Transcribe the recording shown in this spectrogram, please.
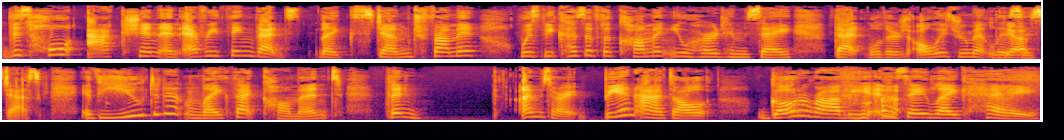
this whole action and everything that like stemmed from it was because of the comment you heard him say that well there's always room at Liz's desk. If you didn't like that comment, then I'm sorry, be an adult, go to Robbie and say like, "Hey,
